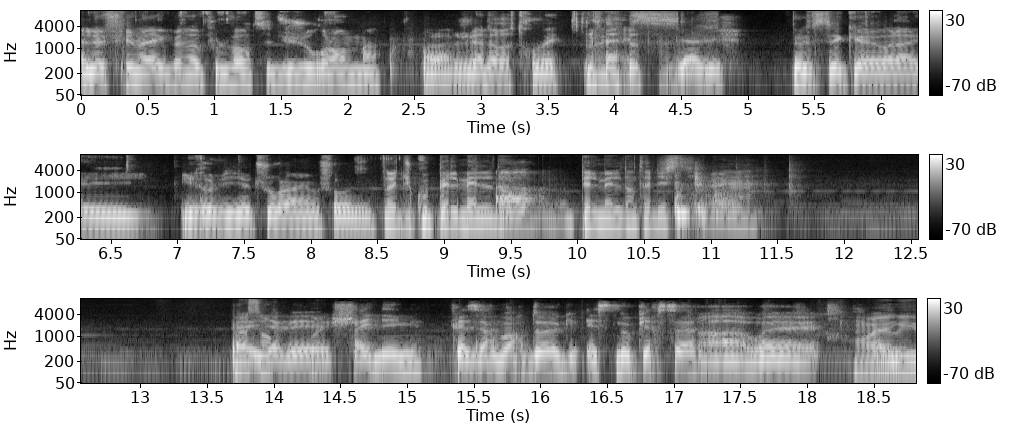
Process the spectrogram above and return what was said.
Et le film avec Benoît Poulvord, c'est du jour au lendemain. Voilà, je viens de retrouver. Ok, très Bien vu. C'est que voilà, il, il revit toujours la même chose. Euh, du coup, pêle-mêle dans, Ah. pêle-mêle dans ta liste, il y avait- Et Vincent, il y avait ouais. Shining, Réservoir Dog et Snowpiercer. Ah ouais. Ouais, oui,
